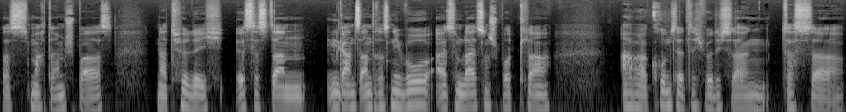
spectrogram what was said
was macht einem Spaß. Natürlich ist es dann ein ganz anderes Niveau als im Leistungssport, klar. Aber grundsätzlich würde ich sagen, dass da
